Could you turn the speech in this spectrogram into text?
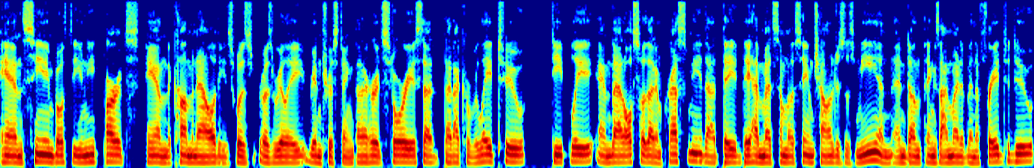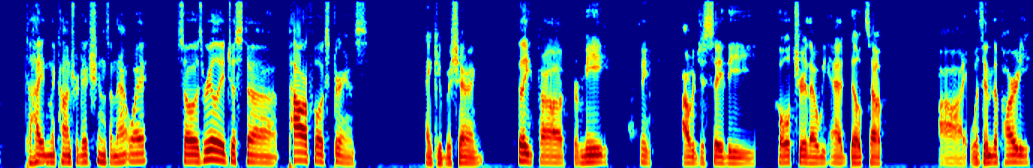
and seeing both the unique parts and the commonalities was was really interesting. That I heard stories that that I could relate to deeply, and that also that impressed me that they they had met some of the same challenges as me and and done things I might have been afraid to do to heighten the contradictions in that way. So it was really just a powerful experience. Thank you for sharing. I think uh, for me, I think I would just say the culture that we had built up uh, within the party,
